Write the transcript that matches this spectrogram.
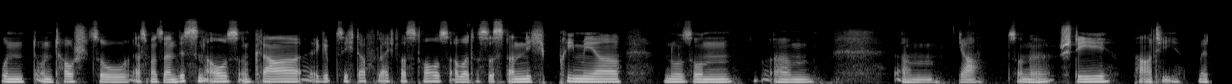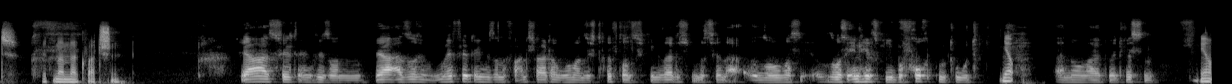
und, und tauscht so erstmal sein Wissen aus und klar ergibt sich da vielleicht was draus, aber das ist dann nicht primär nur so ein, ähm, ähm, ja, so eine Stehparty mit miteinander quatschen. Ja, es fehlt irgendwie so ein, ja, also mir fehlt irgendwie so eine Veranstaltung, wo man sich trifft und sich gegenseitig ein bisschen so was, so was ähnliches wie befruchten tut. Ja. Äh, nur halt mit Wissen. Ja.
